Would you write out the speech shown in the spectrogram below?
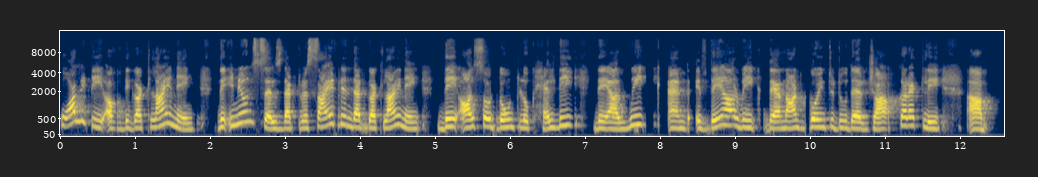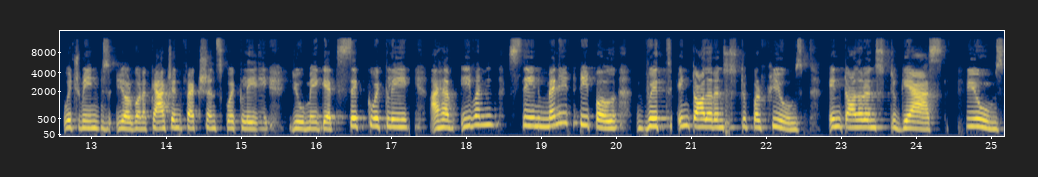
quality of the gut lining, the immune cells that reside in that gut lining, they also don't look healthy. They are weak. And if they are weak, they are not going to do their job correctly. Um, which means you're going to catch infections quickly. You may get sick quickly. I have even seen many people with intolerance to perfumes, intolerance to gas, fumes.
